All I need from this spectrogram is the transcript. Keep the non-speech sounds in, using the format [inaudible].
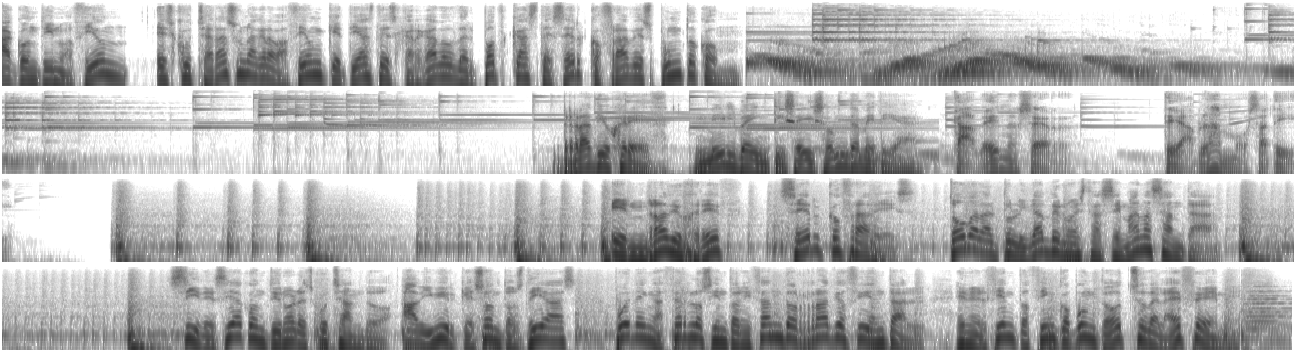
A continuación, escucharás una grabación que te has descargado del podcast de sercofrades.com. Radio Jerez, 1026 Onda Media. Cadena Ser. Te hablamos a ti. En Radio Jerez, Ser Cofrades. Toda la actualidad de nuestra Semana Santa. Si desea continuar escuchando A Vivir que son dos días, pueden hacerlo sintonizando Radio Occidental en el 105.8 de la FM.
